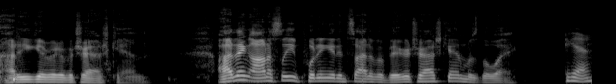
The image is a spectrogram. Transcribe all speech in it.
How do you get rid of a trash can? I think honestly, putting it inside of a bigger trash can was the way. Yeah.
